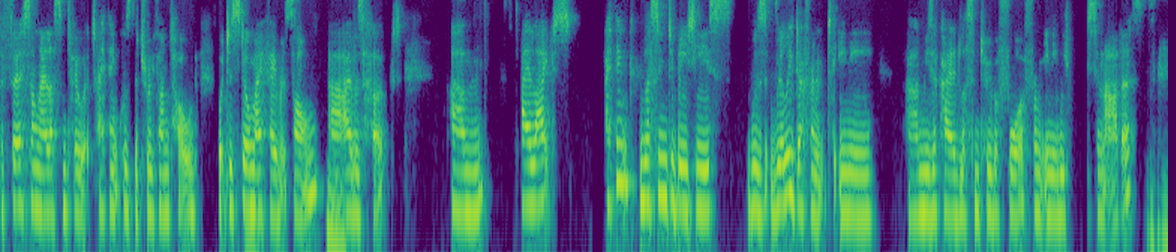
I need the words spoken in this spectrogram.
the first song I listened to, which I think was "The Truth Untold," which is still my favorite song, uh, I was hooked. Um, I liked, I think listening to BTS was really different to any uh, music I had listened to before from any Western artist. Mm-hmm.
